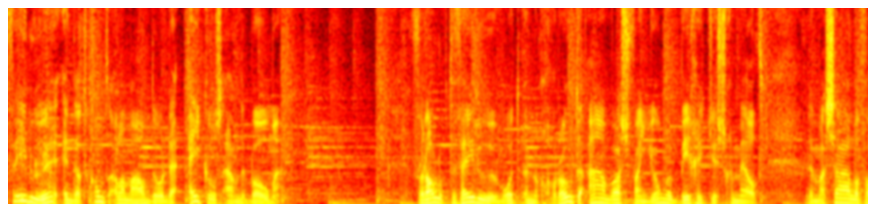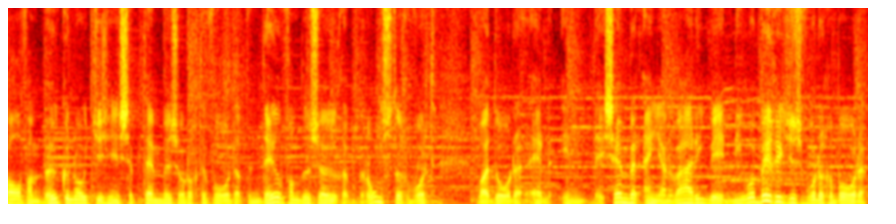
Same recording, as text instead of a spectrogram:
Veluwe en dat komt allemaal door de eikels aan de bomen. Vooral op de Veluwe wordt een grote aanwas van jonge biggetjes gemeld. De massale val van beukennootjes in september zorgt ervoor dat een deel van de zeugen bronstig wordt, waardoor er in december en januari weer nieuwe biggetjes worden geboren.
